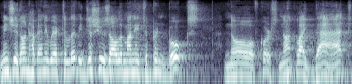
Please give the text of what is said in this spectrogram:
means you don't have anywhere to live, you just use all the money to print books. No, of course, not like that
